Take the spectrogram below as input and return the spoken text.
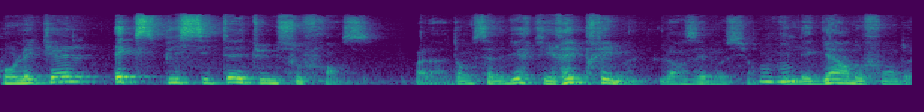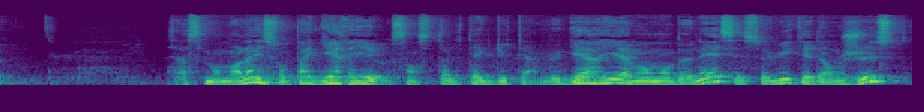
pour lesquels expliciter est une souffrance. Voilà. Donc ça veut dire qu'ils répriment leurs émotions, Mhm. ils les gardent au fond d'eux. À ce moment-là, ils ne sont pas guerriers au sens toltec du terme. Le guerrier, à un moment donné, c'est celui qui est dans le juste,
